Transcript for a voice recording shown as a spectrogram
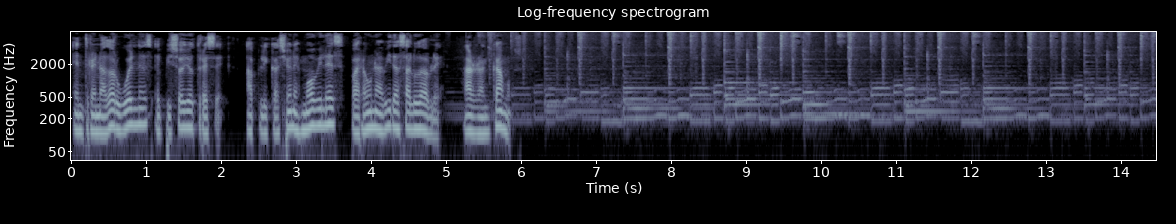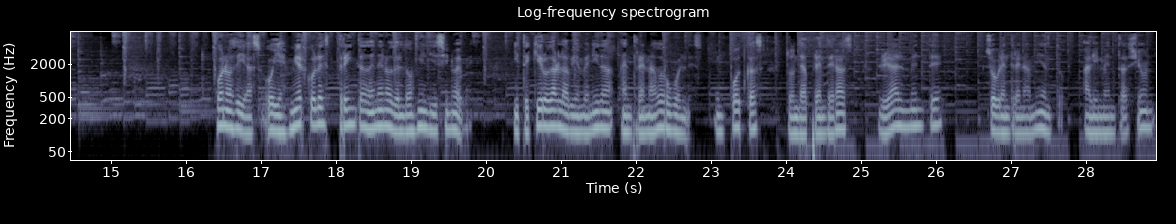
Entrenador Wellness, episodio 13. Aplicaciones móviles para una vida saludable. Arrancamos. Buenos días, hoy es miércoles 30 de enero del 2019 y te quiero dar la bienvenida a Entrenador Wellness, un podcast donde aprenderás realmente sobre entrenamiento, alimentación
